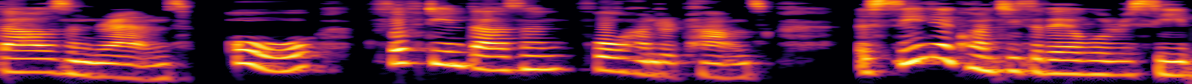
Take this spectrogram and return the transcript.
329,000 rands or 15,400 pounds. A senior quantity surveyor will receive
